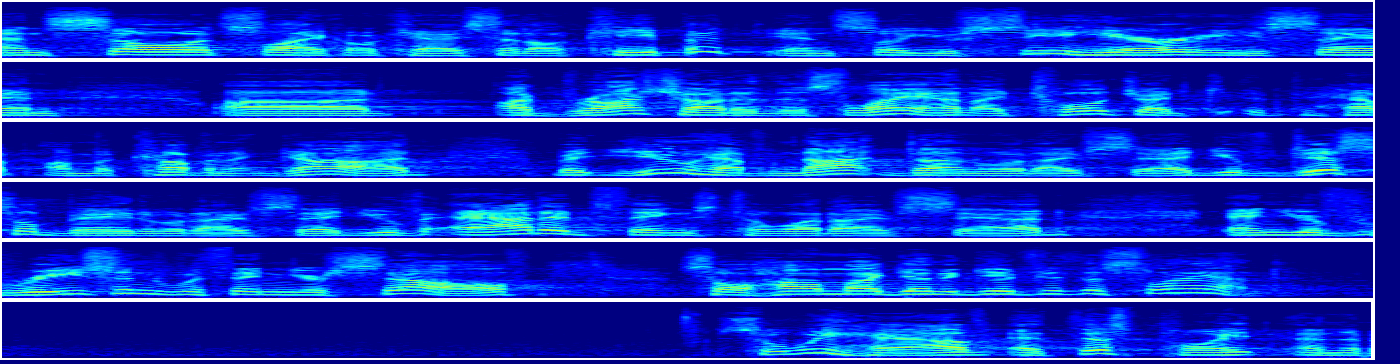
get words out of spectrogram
And so it's like, okay, I said, I'll keep it. And so you see here, he's saying, uh, I brought you out of this land. I told you have, I'm a covenant God, but you have not done what I've said. You've disobeyed what I've said. You've added things to what I've said, and you've reasoned within yourself. So, how am I going to give you this land? So, we have at this point an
